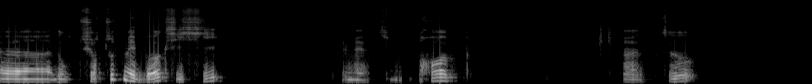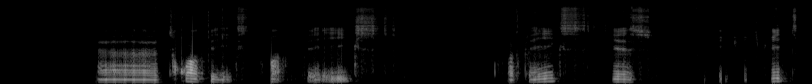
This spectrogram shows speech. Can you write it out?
Euh, Donc, sur toutes mes box ici, je vais mettre drop 3px, 3px, 3px, yes, 8,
